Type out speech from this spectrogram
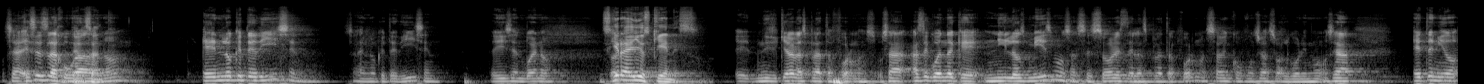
O sea, esa es la jugada. ¿no? En lo que te dicen. O sea, en lo que te dicen. Te dicen, bueno. Ni siquiera ellos quiénes. eh, ni siquiera las plataformas. O sea, haz de cuenta que ni los mismos asesores de las plataformas saben cómo funciona su algoritmo. O sea, he tenido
